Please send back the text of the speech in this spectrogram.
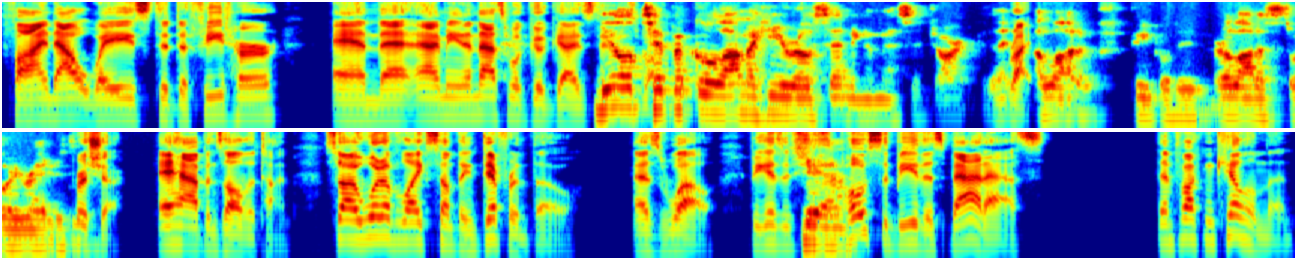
find out ways to defeat her, and then I mean, and that's what good guys do. The old well, typical I'm a hero sending a message arc that Right. a lot of people do, or a lot of story writers for sure. It happens all the time. So I would have liked something different though, as well, because if she's Yeah. supposed to be this badass, then fucking kill him. Then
